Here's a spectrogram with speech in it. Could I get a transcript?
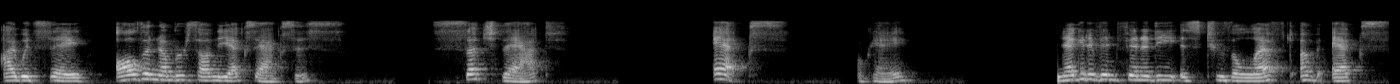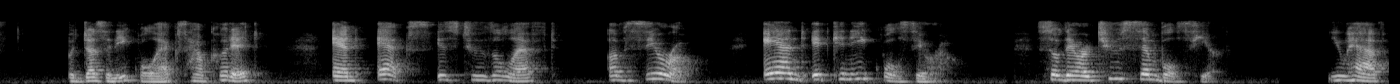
I would say all the numbers on the x-axis such that x, okay, negative infinity is to the left of x, but doesn't equal x, how could it? And x is to the left of zero, and it can equal zero. So there are two symbols here. You have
